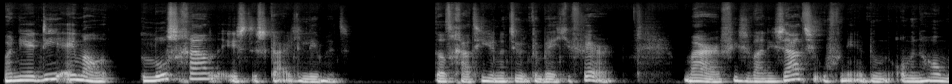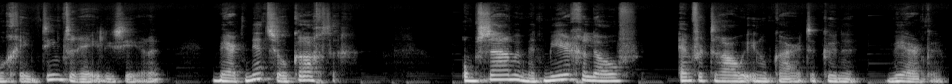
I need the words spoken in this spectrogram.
Wanneer die eenmaal losgaan, is de sky the limit. Dat gaat hier natuurlijk een beetje ver. Maar visualisatieoefeningen doen om een homogeen team te realiseren, werkt net zo krachtig. Om samen met meer geloof en vertrouwen in elkaar te kunnen werken.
